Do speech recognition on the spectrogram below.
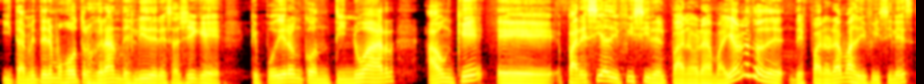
y también tenemos otros grandes líderes allí que, que pudieron continuar, aunque eh, parecía difícil el panorama. Y hablando de, de panoramas difíciles,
